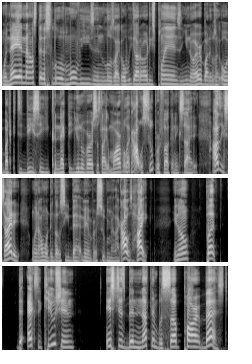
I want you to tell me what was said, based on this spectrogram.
When they announced their slew of movies and it was like, "Oh, we got all these plans," and you know, everybody was like, "Oh, we're about to get to DC connected universe. It's like Marvel." Like I was super fucking excited. I was excited when I went to go see Batman vs Superman. Like I was hyped, you know. But the execution, it's just been nothing but subpar best.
